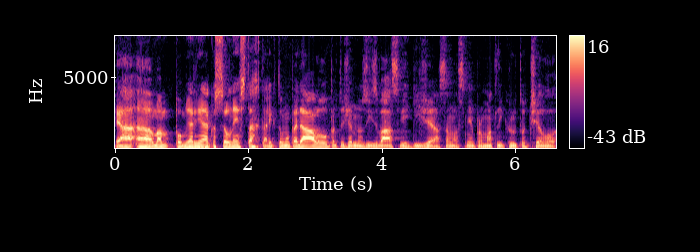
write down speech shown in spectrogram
Já uh, mám poměrně jako silný vztah tady k tomu pedálu, protože mnozí z vás vědí, že já jsem vlastně pro Crew točil uh,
